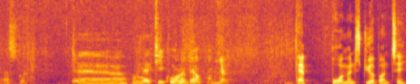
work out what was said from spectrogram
Værsgo. Uh, hun er 10 kroner værd. Ja. Hvad bruger man styrbånd til?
